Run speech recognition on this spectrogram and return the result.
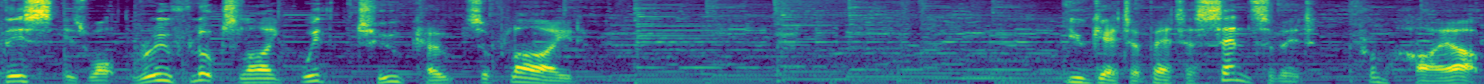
This is what the roof looks like with two coats applied. You get a better sense of it from high up.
